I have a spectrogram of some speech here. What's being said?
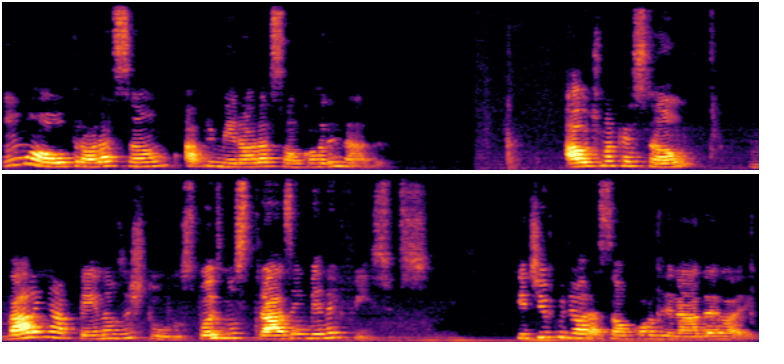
uma outra oração à primeira oração coordenada. A última questão. Valem a pena os estudos, pois nos trazem benefícios. Que tipo de oração coordenada ela é?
